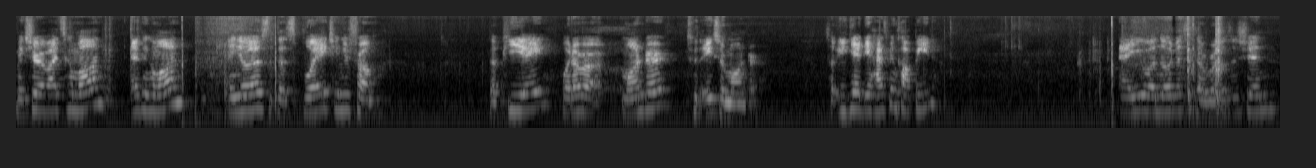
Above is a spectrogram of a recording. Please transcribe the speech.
Make sure the lights come on, everything come on, and you'll notice the display changes from the PA, whatever monitor, to the Acer monitor. So EDID has been copied, and you will notice the resolution,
